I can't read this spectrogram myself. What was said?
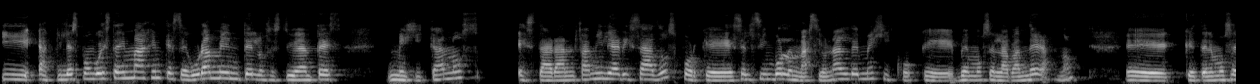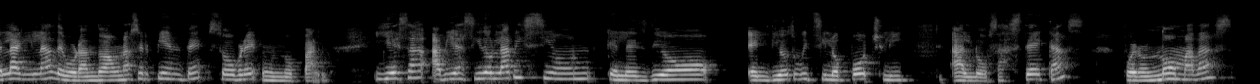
Y aquí les pongo esta imagen que seguramente los estudiantes mexicanos estarán familiarizados porque es el símbolo nacional de México que vemos en la bandera, ¿no? Eh, que tenemos el águila devorando a una serpiente sobre un nopal. Y esa había sido la visión que les dio el dios Huitzilopochtli a los aztecas. Fueron nómadas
